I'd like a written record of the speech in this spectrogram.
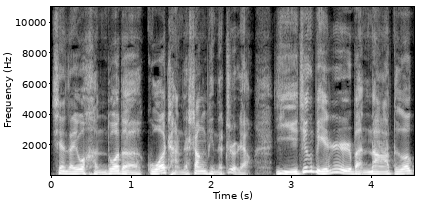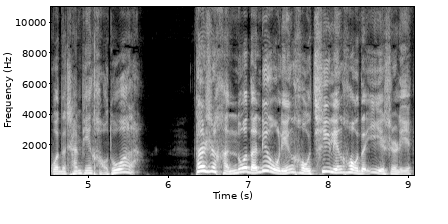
现在有很多的国产的商品的质量已经比日本呐、德国的产品好多了。但是很多的六零后、七零后的意识里，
